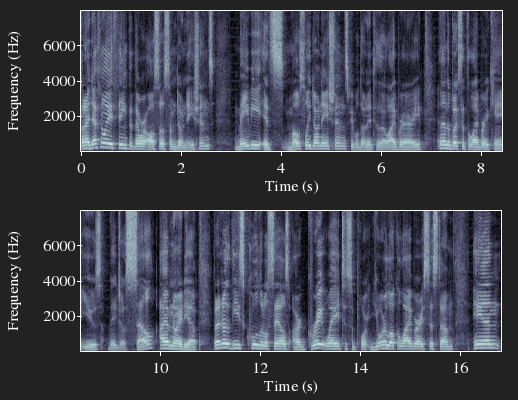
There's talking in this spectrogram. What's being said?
But I definitely think that there were also some donations. Maybe it's mostly donations, people donate to their library, and then the books that the library can't use, they just sell. I have no idea, but I know that these cool little sales are a great way to support your local library system and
